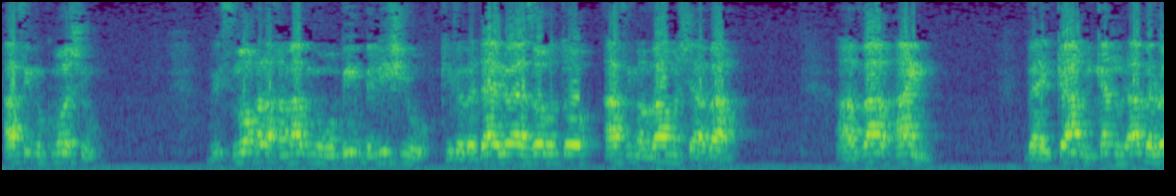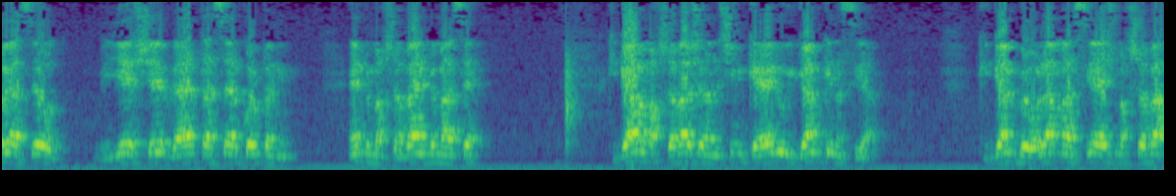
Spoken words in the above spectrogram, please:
אף אם הוא כמו שהוא, ויסמוך על החמיו המרובים בלי שיעור, כי בוודאי לא יעזוב אותו אף אם עבר מה שעבר. העבר אין, והעיקר מכאן ולאבא לא יעשה עוד, ויהיה שב ואל תעשה על כל פנים, הן במחשבה הן במעשה. כי גם המחשבה של אנשים כאלו היא גם כן עשייה. כי גם בעולם העשייה יש מחשבה.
